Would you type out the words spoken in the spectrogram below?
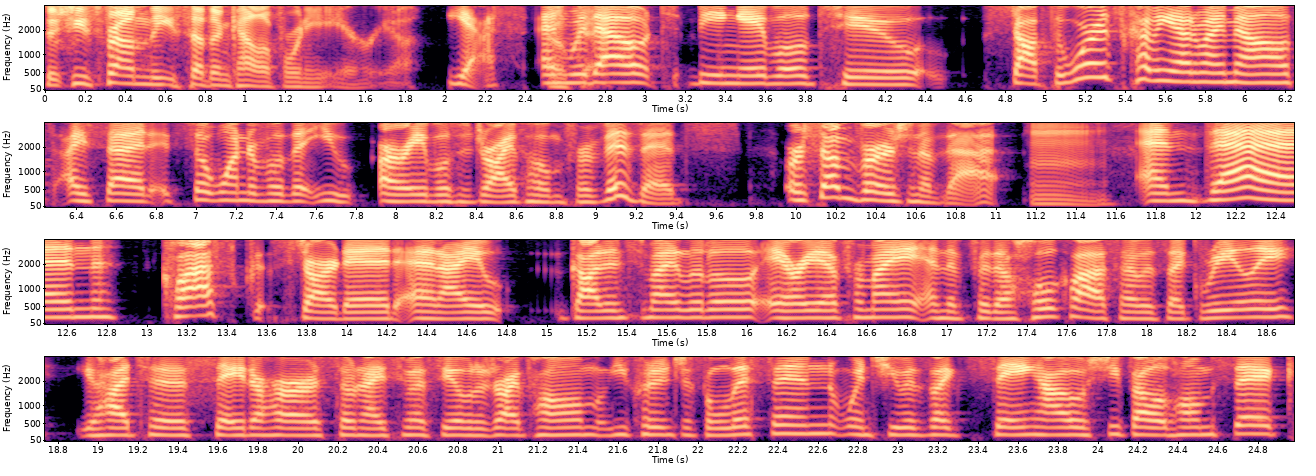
So she's from the Southern California area. Yes. And Okay. without being able to stop the words coming out of my mouth, I said, It's so wonderful that you are able to drive home for visits or some version of that. Mm. And then class started and I got into my little area for my and then for the whole class I was like, "Really? You had to say to her, so nice you must be able to drive home. You couldn't just listen when she was like saying how she felt homesick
